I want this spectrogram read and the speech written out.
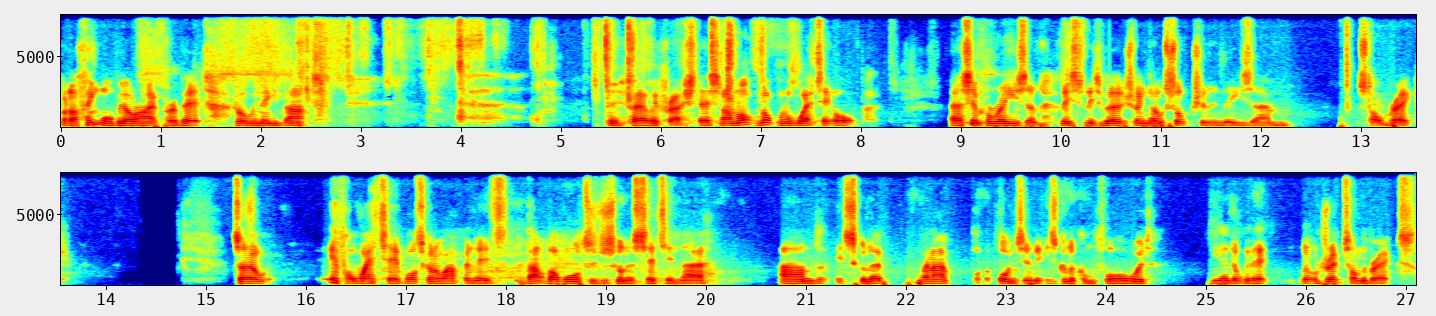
But I think we'll be alright for a bit, so we need that. It's fairly fresh this, and I'm not, not going to wet it up. A simple reason, there's, there's virtually no suction in these um, stock brick. So if I wet it, what's going to happen is that, that water's just going to sit in there and it's going to, when I put the point in it, it's going to come forward. You end up with it, little drips on the bricks.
